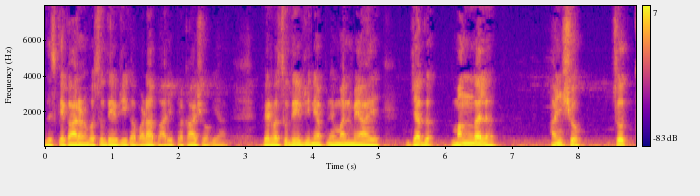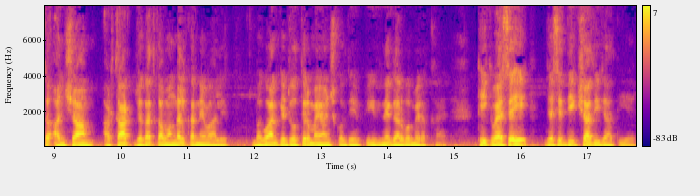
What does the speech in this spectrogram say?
जिसके कारण वसुदेव जी का बड़ा भारी प्रकाश हो गया। फिर वसुदेव जी ने अपने मन में आए, जग मंगल अंशु चुत अंशाम, अर्थात जगत का मंगल करने वाले भगवान के ज्योतिर्मय अंश को देव की ने गर्भ में रखा है। ठीक वैसे ही जैसे दीक्षा दी जाती है।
